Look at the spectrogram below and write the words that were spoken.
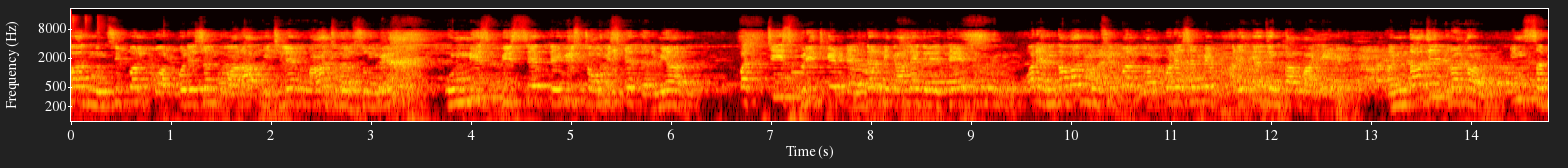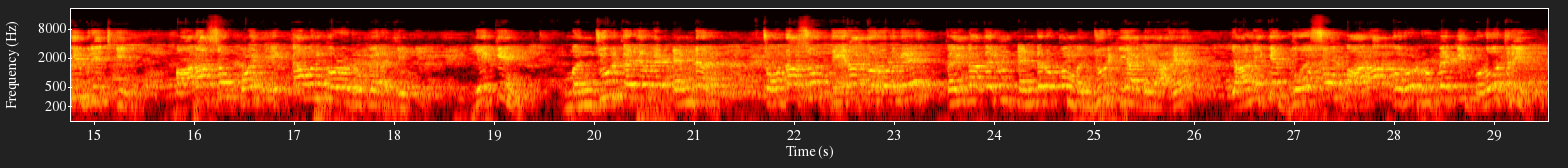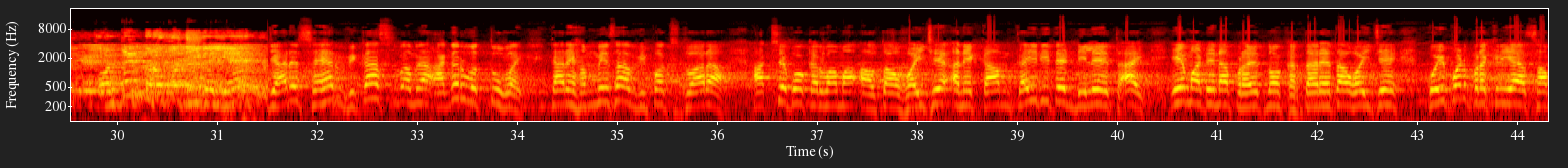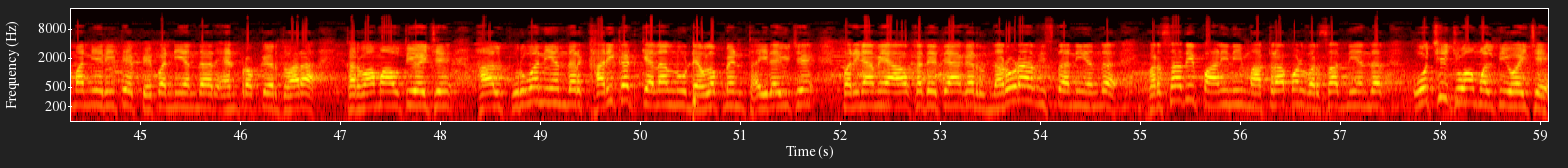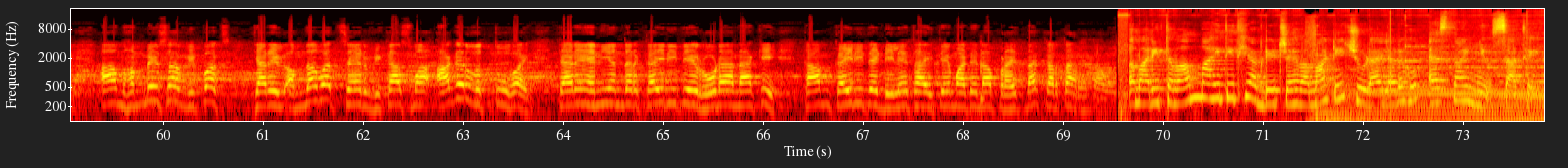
Municipal corporation द्वारा पिछले पाँच वर्षों में 19 बीस से तेईस, चौबीस के दरमियान 25 ब्रिज के टेंडर निकाले गए थे और अहमदाबाद म्यूनिसिपल कॉरपोरेशन में भारतीय जनता पार्टी ने अंदाजित रकम इन सभी ब्रिज की 1200 पॉइंट इक्यावन करोड़ रुपए रखी थी। लेकिन मंजूर करे हुए टेंडर 1413 करोड़ में कहीं ना कहीं उन टेंडरों को मंजूर किया गया है, यानी कि 212 करोड़ रुपए की बढ़ोतरी કોન્ટ્રાક્ટરો કો દી ગઈ હૈ. જ્યારે શહેર વિકાસ આગળ વધતું હોય, ત્યારે હંમેશા વિપક્ષ દ્વારા આક્ષેપો કરવામાં આવતા હોય છે અને કામ કઈ રીતે ડિલે થાય એ માટેના પ્રયત્નો કરતા રહેતા હોય છે. કોઈ પણ પ્રક્રિયા સામાન્ય રીતે પેપરની અંદર એન પ્રોક્યોર દ્વારા કરવામાં આવતી હોય છે. હાલ પૂર્વની અંદર ખારીકટ કેનાલનું ડેવલપમેન્ટ થઈ રહ્યું છે. પરિણામે આ વખતે ત્યાં આગળ નરોડા વિસ્તારની અંદર વરસાદી પાણીની માત્રા પણ વરસાદની અંદર ઓછી જોવા મળતી હોય છે. આમ હંમેશા વિપક્ષ જ્યારે અમદાવાદ શહેર વિકાસમાં આગળ વધતું હોય ત્યારે એની અંદર કઈ રીતે રોડા નાખી, કામ કઈ રીતે ડીલે થાય તે માટેના પ્રયત્ન કરતા રહેતા હોય. અમારી તમામ માહિતીથી અપડેટ રહેવા માટે જોડાયેલા રહો એસ ન્યૂઝ સાથે.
